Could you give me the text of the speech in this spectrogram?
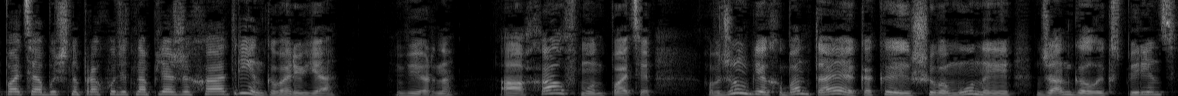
Party обычно проходит на пляже Хаатрин», — говорю я. «Верно. А Party в джунглях Бантая, как и Шива Мун и Jungle Experience».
